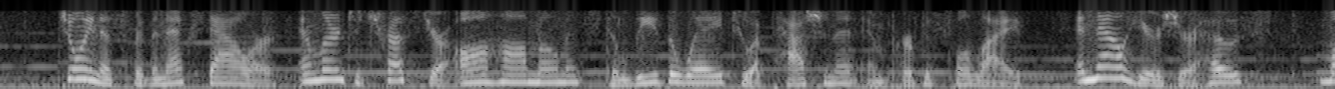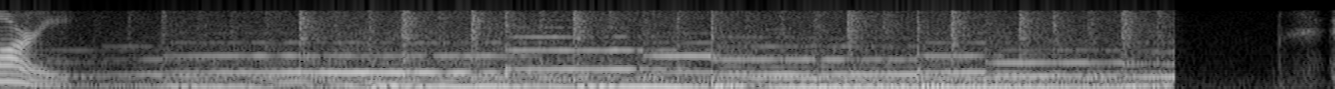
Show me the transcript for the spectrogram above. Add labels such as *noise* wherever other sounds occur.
Join us for the next hour and learn to trust your aha moments to lead the way to a passionate and purposeful life. And now here's your host, Mari.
